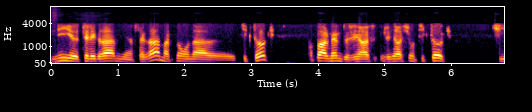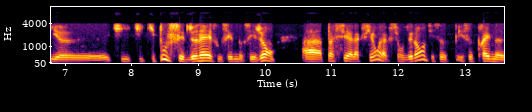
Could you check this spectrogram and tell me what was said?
ni euh, Telegram, ni Instagram. Maintenant, on a euh, TikTok. On parle même de généra- génération TikTok qui, euh, qui, qui, qui pousse cette jeunesse ou ces, ces gens à passer à l'action, à l'action violente. Ils se, ils se prennent,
